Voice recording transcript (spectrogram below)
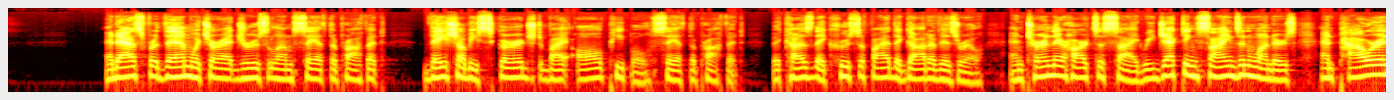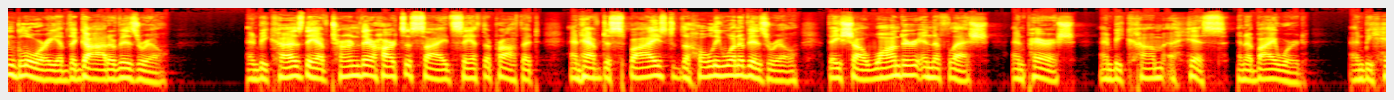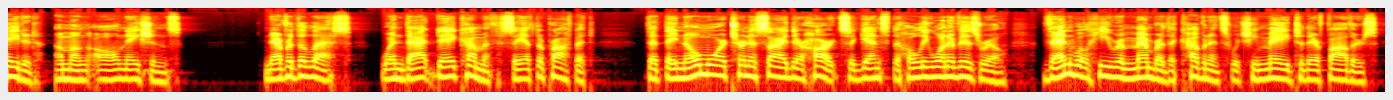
And as for them which are at Jerusalem, saith the prophet, they shall be scourged by all people, saith the prophet, because they crucify the God of Israel, and turn their hearts aside, rejecting signs and wonders, and power and glory of the God of Israel. And because they have turned their hearts aside, saith the prophet, and have despised the Holy One of Israel, they shall wander in the flesh, and perish, and become a hiss and a byword, and be hated among all nations. Nevertheless, when that day cometh, saith the prophet, that they no more turn aside their hearts against the Holy One of Israel, then will he remember the covenants which he made to their fathers.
